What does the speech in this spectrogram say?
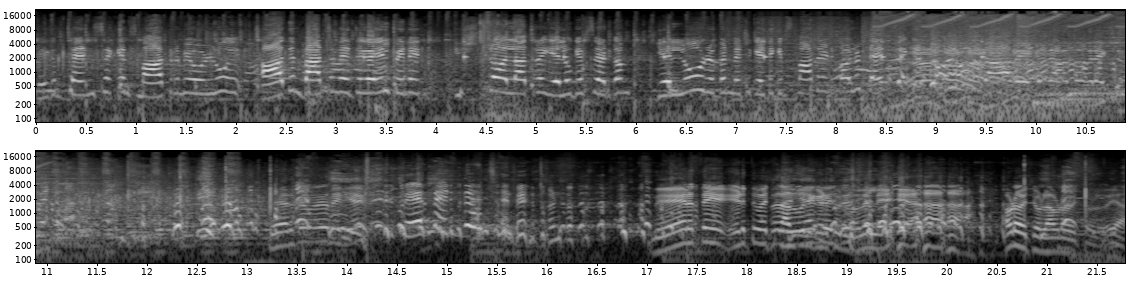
വേഗം ടെൻ സെക്കൻഡ്സ് മാത്രമേ ഉള്ളൂ. ആദ്യം ബാറ്റൺ വെച്ച കയ്യിൽ പിന്നെ ഇഷ്ടമല്ലാത്ത യെല്ലോ ഗിഫ്റ്റ്സ് എടുക്കാം. യെല്ലോ റിബൺ വെച്ച് കെട്ടി ഗിഫ്റ്റ്സ് മാത്രമേ എടുക്കാവുള്ളൂ. Ten seconds. നേരത്തെ എടുത്തു വെച്ചെന്നെ എടുത്തോണ്ട് വന്നു. നേരത്തെ എടുത്തു വെച്ചത് അതുപോലെ അവിടെ വെച്ചോളൂ അവിടെ വെച്ചോളൂ. യാ.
